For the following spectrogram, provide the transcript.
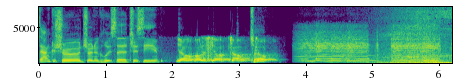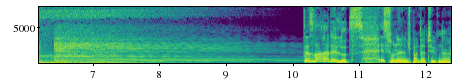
Dankeschön, schöne Grüße. Tschüssi. Ja, alles klar. Ciao. Ciao. Ciao. Das war er, der Lutz. Ist schon ein entspannter Typ, ne?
